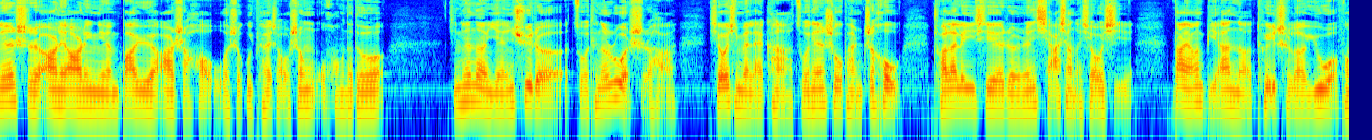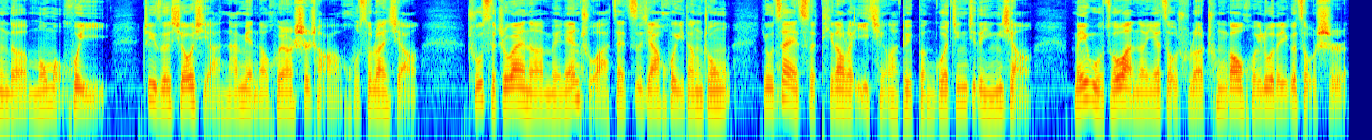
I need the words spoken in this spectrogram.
今天是二零二零年八月二十号，我是股票小生黄德德。今天呢，延续着昨天的弱势哈，消息面来看啊，昨天收盘之后传来了一些惹人遐想的消息。大洋彼岸呢推迟了与我方的某某会议，这则消息啊，难免的会让市场胡思乱想。除此之外呢，美联储啊在自家会议当中又再次提到了疫情啊对本国经济的影响。美股昨晚呢也走出了冲高回落的一个走势。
